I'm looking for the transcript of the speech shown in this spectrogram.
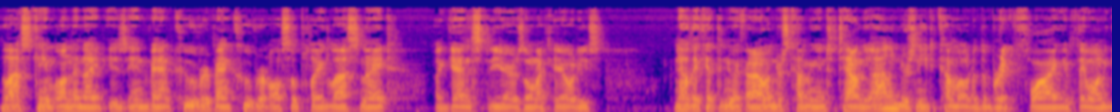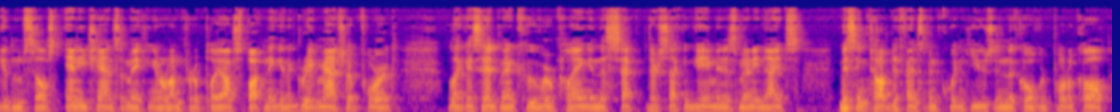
Last game on the night is in Vancouver. Vancouver also played last night against the Arizona Coyotes. Now they get the New York Islanders coming into town. The Islanders need to come out of the break flying if they want to give themselves any chance at making a run for a playoff spot, and they get a great matchup for it. Like I said, Vancouver playing in the sec- their second game in as many nights, missing top defenseman Quinn Hughes in the COVID protocol.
